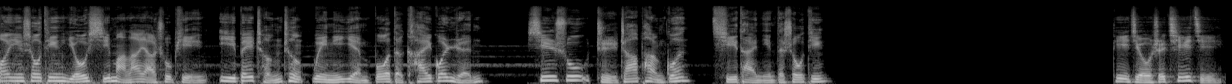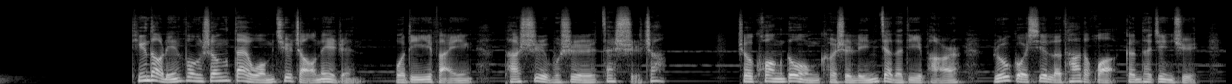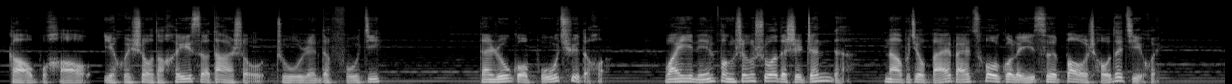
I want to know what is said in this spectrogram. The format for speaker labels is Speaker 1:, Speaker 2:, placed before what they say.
Speaker 1: 欢迎收听由喜马拉雅出品、一杯橙橙为你演播的《开关人》新书《纸扎判官》，期待您的收听。
Speaker 2: 第九十七集，听到林凤生带我们去找那人，我第一反应，他是不是在使诈？这矿洞可是林家的地盘如果信了他的话，跟他进去，搞不好也会受到黑色大手主人的伏击。但如果不去的话，万一林凤生说的是真的，那不就白白错过了一次报仇的机会？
